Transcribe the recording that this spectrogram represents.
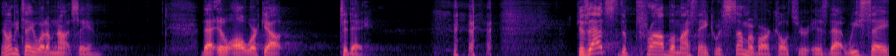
Now, let me tell you what I'm not saying that it'll all work out today. Because that's the problem, I think, with some of our culture is that we say,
